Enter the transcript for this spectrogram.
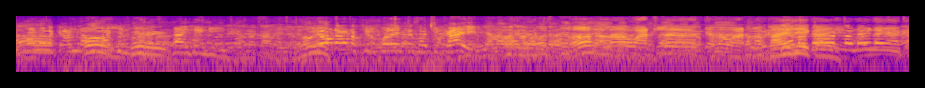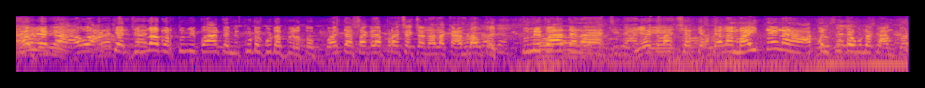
कोणाला काम लावून टाकीन. काय त्यांनी? एवढा एवढा किरकोळ याच्यासाठी काय? वाटलं? नाही नाही खाऊया का? अहो अख्ख्या जिल्हाभर तुम्ही पाहता मी कुठं कुठं फिरतो? कोणत्या सगळ्या प्रशासनाला काम लावतोय? तुम्ही पाहता ना एक लक्षात घ्या त्याला माहीत नाही ना आपण कुठं कुठं काम करतो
